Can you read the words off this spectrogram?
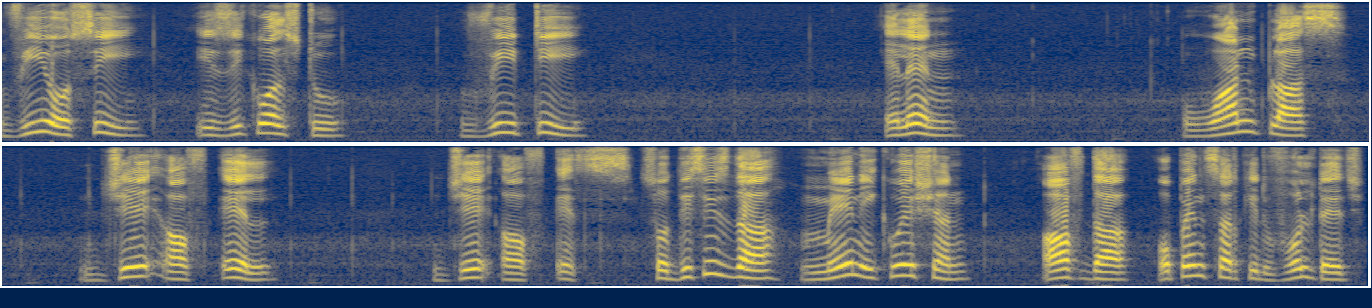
VOC is equals to Vt ln 1 plus j of L j of S. So, this is the main equation of the open circuit voltage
